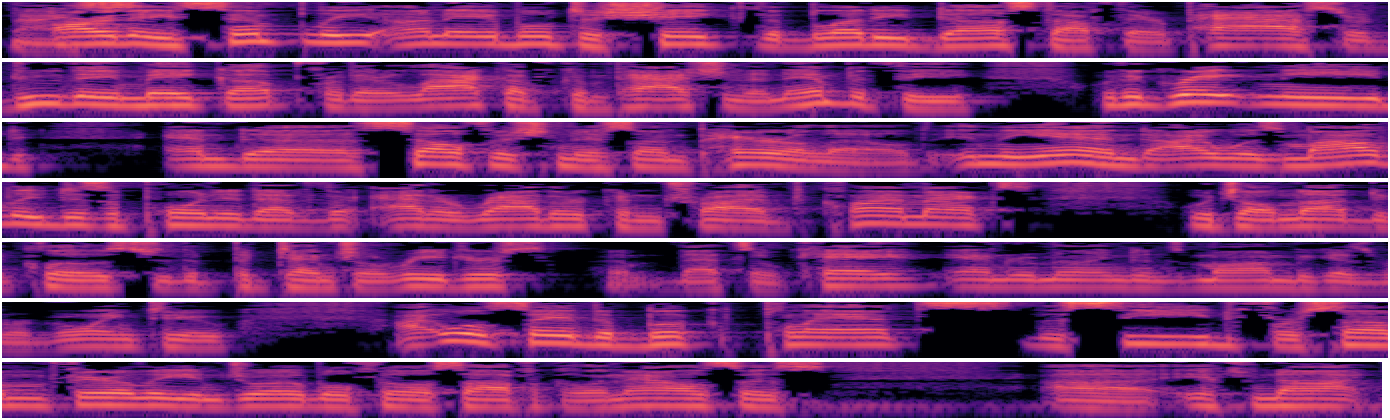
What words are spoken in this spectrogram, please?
Nice. Are they simply unable to shake the bloody dust off their past, or do they make up for their lack of compassion and empathy with a great need and uh, selfishness unparalleled? In the end, I was mildly disappointed at, the, at a rather contrived climax, which I'll not disclose to the potential readers. That's okay, Andrew Millington's mom, because we're going to. I will say the book plants the seed for some fairly enjoyable philosophical analysis. Uh, if not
